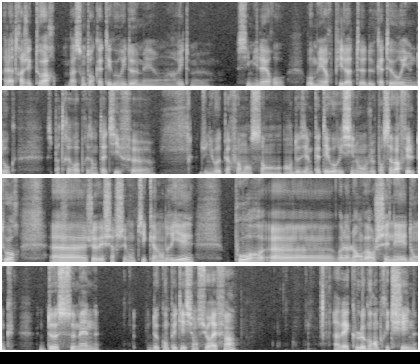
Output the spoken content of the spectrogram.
à la trajectoire bah, sont en catégorie 2, mais ont un rythme similaire aux, meilleurs pilotes de catégorie 1. Donc, c'est pas très représentatif euh, du niveau de performance en, deuxième catégorie. Sinon, je pense avoir fait le tour. Euh, je vais chercher mon petit calendrier. Pour euh, voilà, là, on va enchaîner donc deux semaines de compétition sur F1 avec le Grand Prix de Chine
